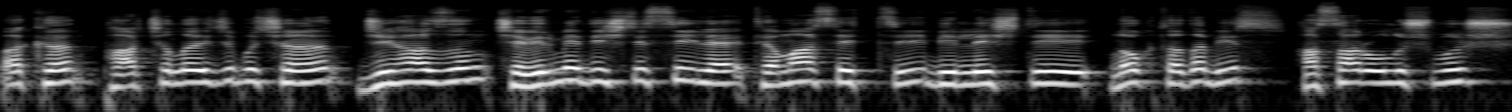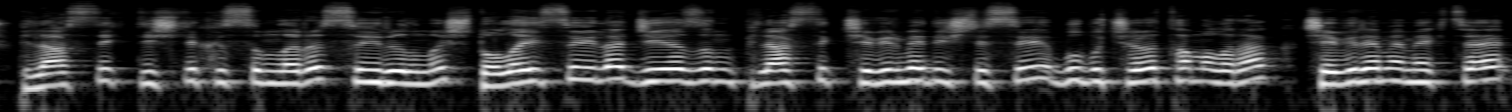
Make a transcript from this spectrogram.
Bakın parçalayıcı bıçağın cihazın çevirme dişlisiyle temas ettiği, birleştiği noktada bir hasar oluşmuş. Plastik dişli kısımları sıyrılmış. Dolayısıyla cihazın plastik çevirme dişlisi bu bıçağı tam olarak çevirememekte.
